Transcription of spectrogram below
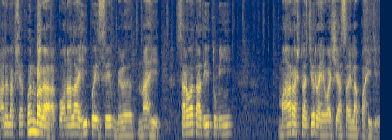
आलं लक्षात? पण बघा कोणालाही पैसे मिळत नाहीत. सर्वात आधी तुम्ही महाराष्ट्राचे रहिवासी असायला पाहिजे.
